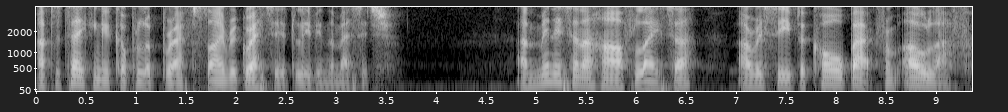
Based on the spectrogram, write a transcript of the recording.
After taking a couple of breaths, I regretted leaving the message. A minute and a half later, I received a call back from Olaf.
